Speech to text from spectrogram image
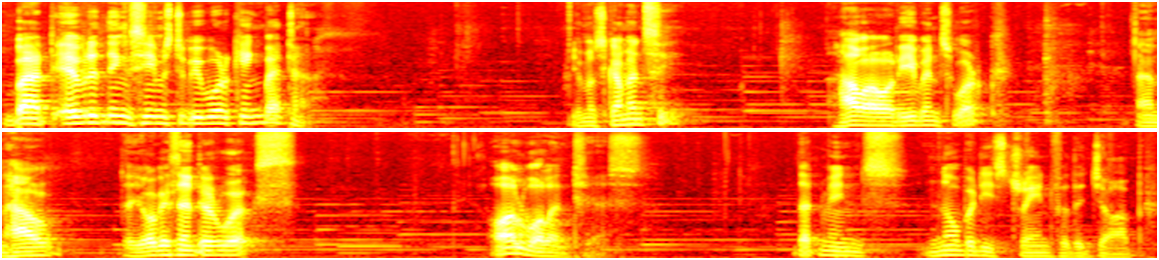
But everything seems to be working better. You must come and see how our events work and how the yoga center works, all volunteers. That means nobody's trained for the job.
